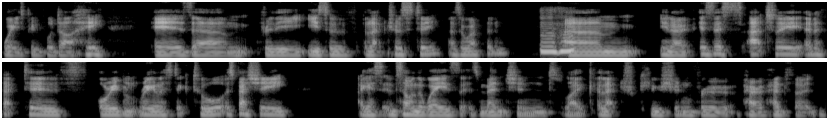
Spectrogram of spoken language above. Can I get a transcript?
ways people die is um, through the use of electricity as a weapon. Mm-hmm. Um, you know, is this actually an effective or even realistic tool, especially, I guess, in some of the ways that is mentioned, like electrocution through a pair of headphones?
